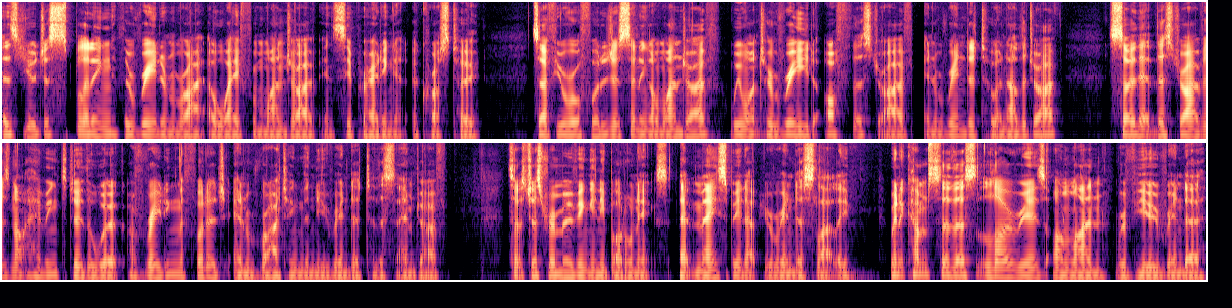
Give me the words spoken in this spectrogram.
is you're just splitting the read and write away from one drive and separating it across two. So if your raw footage is sitting on one drive, we want to read off this drive and render to another drive so that this drive is not having to do the work of reading the footage and writing the new render to the same drive. So it's just removing any bottlenecks. It may speed up your render slightly. When it comes to this low res online review render,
